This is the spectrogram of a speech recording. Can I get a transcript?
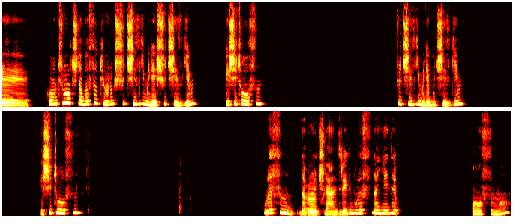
Ee, kontrol tuşuna basıyorum. Şu çizgim ile şu çizgim eşit olsun. Şu çizgim ile bu çizgim eşit olsun. Burasını da ölçülendirelim. Burası da 7 olsun mu?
